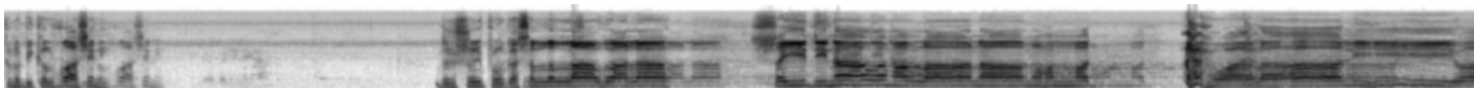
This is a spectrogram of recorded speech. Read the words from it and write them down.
কোনো বিকল্প আসেনি আসেনি? দুরুশরী পড়ুক সাল্লাল্লাহু আলা সাইয়্যিদিনা ওয়া মাওলানা মুহাম্মদ ওয়া আলিহি ওয়া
